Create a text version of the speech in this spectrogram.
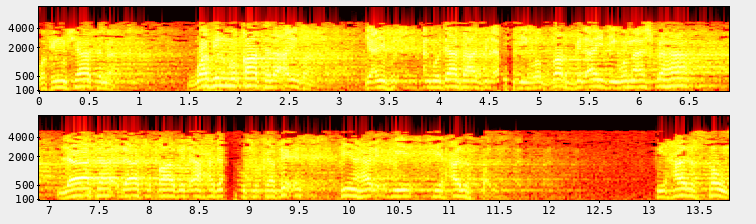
وفي المشاتمة وفي المقاتلة أيضا. يعني في المدافعة بالأيدي والضرب بالأيدي وما أشبهها لا لا تقابل أحدا أو تكافئه في في حال الصوم. في حال الصوم.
